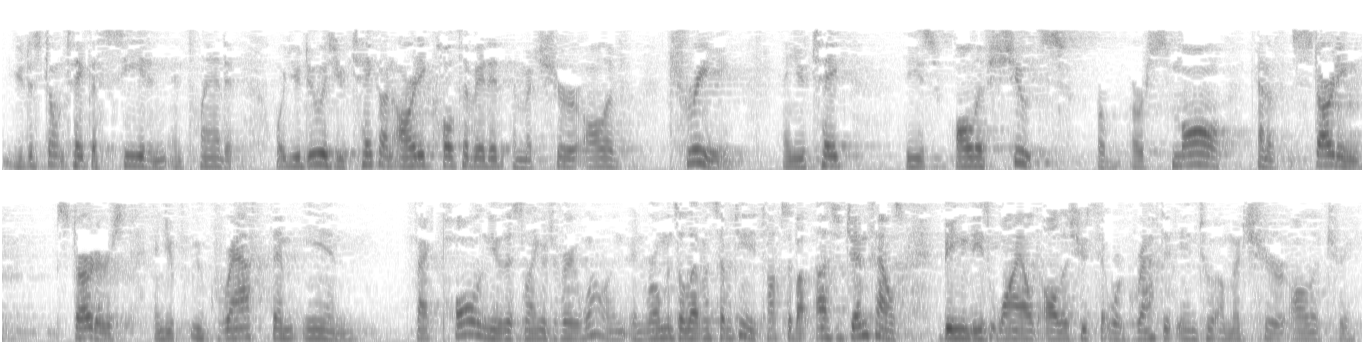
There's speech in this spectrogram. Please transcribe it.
you just don't take a seed and, and plant it. What you do is you take an already cultivated and mature olive tree, and you take these olive shoots or, or small kind of starting starters, and you, you graft them in in fact, Paul knew this language very well. In, in Romans 11, 17, he talks about us Gentiles being these wild olive shoots that were grafted into a mature olive tree.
